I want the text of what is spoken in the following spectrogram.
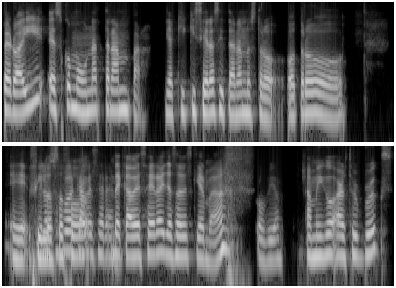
Pero ahí es como una trampa. Y aquí quisiera citar a nuestro otro eh, filósofo, de, cabecera. de cabecera, ya sabes quién va. Obvio. Amigo Arthur Brooks.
